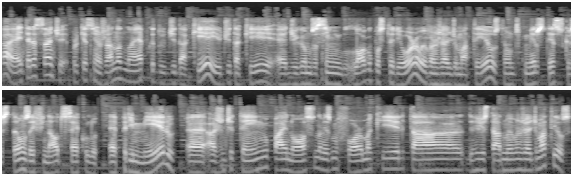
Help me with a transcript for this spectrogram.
Ah, é interessante, porque assim, já na, época do Didaquê, e o Didaquê é, digamos assim, logo posterior ao Evangelho de Mateus, tem um dos primeiros textos cristãos aí, final do século é, primeiro, é, a gente tem o Pai Nosso na mesma forma que ele está registrado no Evangelho de Mateus.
